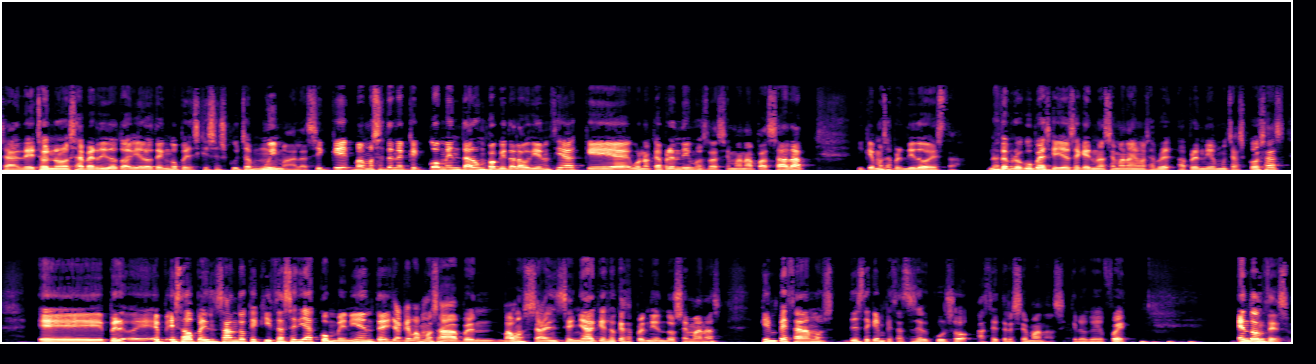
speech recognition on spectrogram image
Sea, de hecho no se ha perdido, todavía lo tengo, pero es que se escucha muy mal. Así que vamos a tener que comentar un poquito a la audiencia que, bueno, que aprendimos la semana pasada y que hemos aprendido esta. No te preocupes, que yo sé que en una semana hemos aprendido muchas cosas, eh, pero he, estado pensando que quizás sería conveniente, ya que vamos a, vamos a enseñar qué es lo que has aprendido en dos semanas, que empezáramos desde que empezaste el curso hace tres semanas, creo que fue. Entonces,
